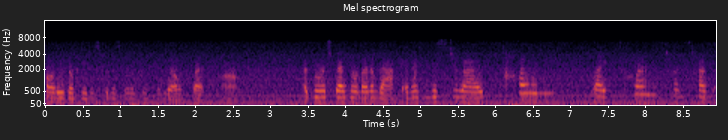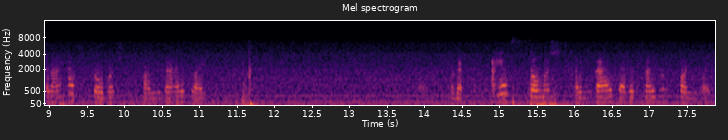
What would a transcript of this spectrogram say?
quality is okay just for this really quick video, but um, I just want to let you guys know that I'm back, and I've missed you guys tons, like tons, tons, tons, and I have so much to tell you guys, like, okay, I have so much to tell you guys that it's not even funny, like,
